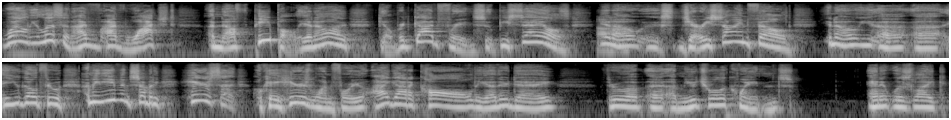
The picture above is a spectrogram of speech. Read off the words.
Well, you listen, I've I've watched enough people, you know, Gilbert Gottfried, Soupy Sales, you know, Jerry Seinfeld, you know, uh, uh, you go through. I mean, even somebody. Here's a okay. Here's one for you. I got a call the other day through a, a, a mutual acquaintance, and it was like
